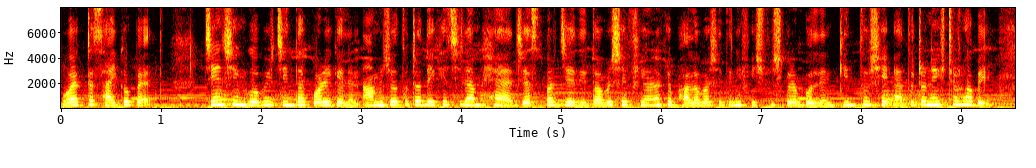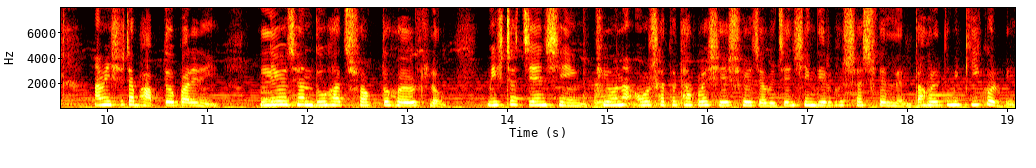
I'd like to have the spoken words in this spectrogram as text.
ও একটা সাইকোপ্যাথ। চেন সিং গভীর চিন্তায় পড়ে গেলেন। আমি যতটা দেখেছিলাম হ্যাঁ জেসপার জেদি, তবে সে ফিওনাকে ভালোবাসে, তিনি ফিসফিস করে বললেন, কিন্তু সে এতটা নিষ্ঠুর হবে? আমি সেটা ভাবতেও পারিনি। লিও ঝান দু হাত শক্ত হয়ে উঠল। মিস্টার চেন সিং, ফিওনা ওর সাথে থাকলে শেষ হয়ে যাবে। চেন সিং দীর্ঘশ্বাস ফেললেন। তাহলে তুমি কি করবে?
